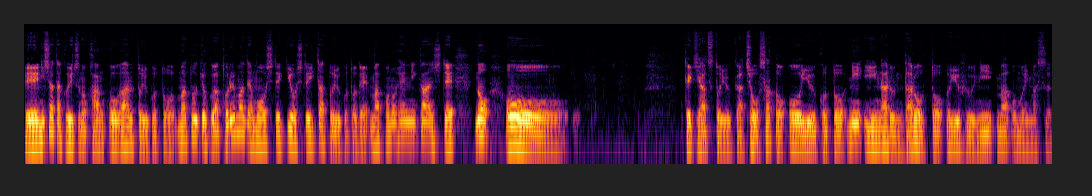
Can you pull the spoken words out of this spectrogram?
えー、二者択一の慣行があるということ。を、まあ、当局はこれまでも指摘をしていたということで、まあ、この辺に関してのお摘発というか調査ということになるんだろうというふうに、まあ、思います。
